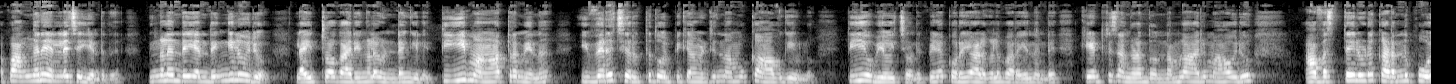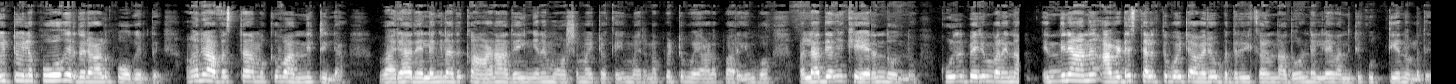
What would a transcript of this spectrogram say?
അപ്പോൾ അങ്ങനെയല്ല ചെയ്യേണ്ടത്? നിങ്ങൾ എന്ത് ചെയ്യുക എന്തെങ്കിലും ഒരു ലൈറ്ററോ കാര്യങ്ങളോ ഉണ്ടെങ്കിൽ തീ മാത്രമേന്ന് ഇവരെ ചെറുത്ത് തോൽപ്പിക്കാൻ വേണ്ടി നമുക്ക് ആവുകയുള്ളൂ തീ ഉപയോഗിച്ചുകൊണ്ട് പിന്നെ കുറേ ആളുകൾ പറയുന്നുണ്ട് കേട്ടിട്ട് സങ്കടം തോന്നും. നമ്മൾ ആരും ആ ഒരു അവസ്ഥയിലൂടെ കടന്നു പോയിട്ടുമില്ല പോകരുത് ഒരാൾ പോകരുത്. അങ്ങനെ ഒരു അവസ്ഥ നമുക്ക് വന്നിട്ടില്ല. വരാതെ അല്ലെങ്കിൽ അത് കാണാതെ ഇങ്ങനെ മോശമായിട്ടൊക്കെ ഈ മരണപ്പെട്ടു പോയ ആളെ പറയുമ്പോൾ വല്ലാതെ അങ്ങ് ഖേരം തോന്നുന്നു. കൂടുതൽ പേരും പറയുന്ന എന്തിനാണ് അവിടെ സ്ഥലത്ത് പോയിട്ട് അവരെ ഉപദ്രവിക്കാമെന്ന് അതുകൊണ്ടല്ലേ വന്നിട്ട് കുത്തിയെന്നുള്ളത്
